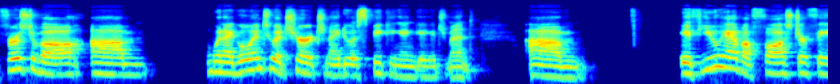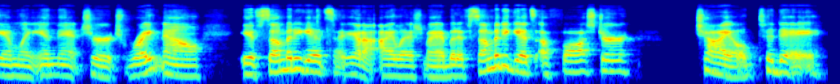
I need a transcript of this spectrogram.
first of all um, when i go into a church and i do a speaking engagement um, if you have a foster family in that church right now if somebody gets, I got an eyelash my eye, but if somebody gets a foster child today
